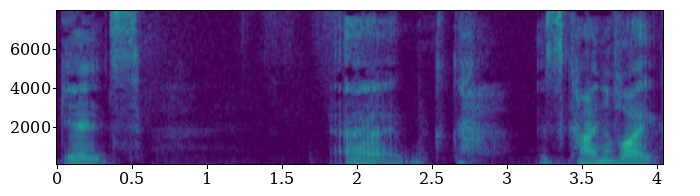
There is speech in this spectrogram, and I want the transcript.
gets uh it's kind of like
